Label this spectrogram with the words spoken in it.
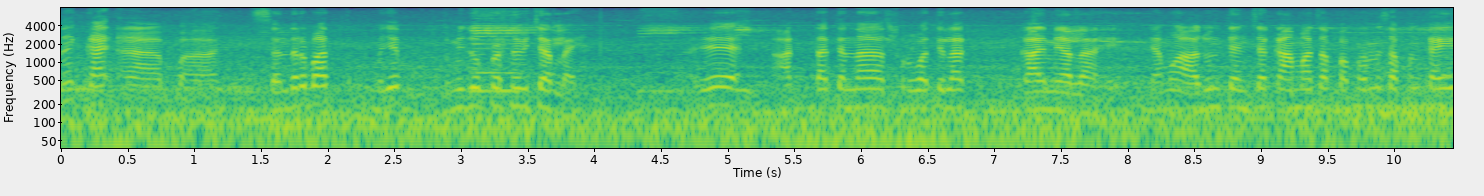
नाही काय संदर्भात म्हणजे तुम्ही जो प्रश्न विचारला आहे म्हणजे आत्ता त्यांना सुरुवातीला काळ मिळाला आहे त्यामुळे अजून त्यांच्या कामाचा परफॉर्मन्स आपण काही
